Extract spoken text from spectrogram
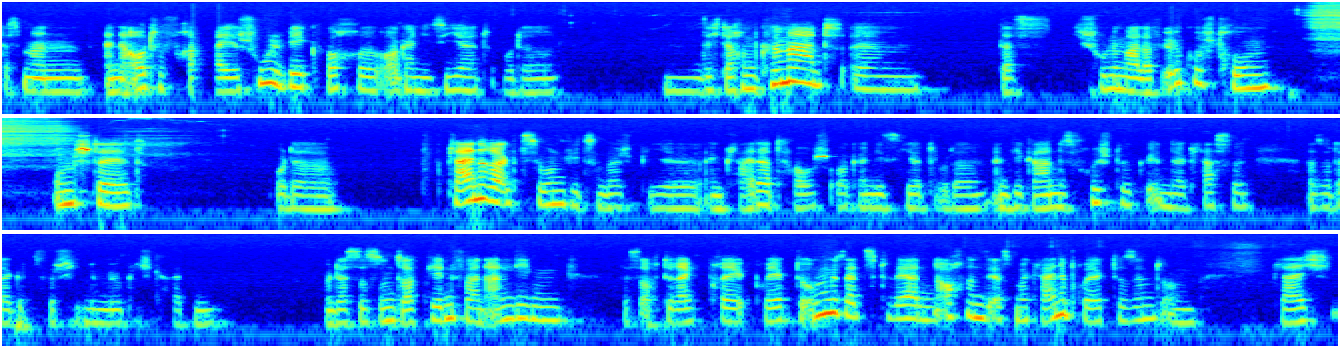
dass man eine autofreie Schulwegwoche organisiert oder hm, sich darum kümmert, ähm, dass die Schule mal auf Ökostrom umstellt oder kleinere Aktionen wie zum Beispiel ein Kleidertausch organisiert oder ein veganes Frühstück in der Klasse. Also da gibt es verschiedene Möglichkeiten. Und das ist uns auf jeden Fall ein Anliegen, dass auch direkt Projekte umgesetzt werden, auch wenn sie erstmal kleine Projekte sind, um gleich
